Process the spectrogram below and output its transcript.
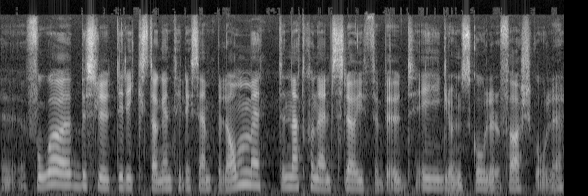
eh, få beslut i riksdagen till exempel om ett nationellt slöjförbud i grundskolor och förskolor.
